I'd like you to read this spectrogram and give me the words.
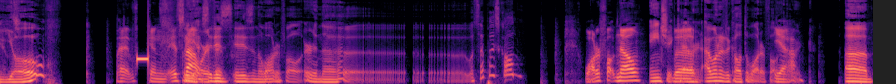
dragons. yo, That fucking- it's not yes, worth it it. is. It is in the waterfall or in the uh, what's that place called? Waterfall? No, Ancient The- cavern. I wanted to call it the waterfall Yeah. cavern. Um,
